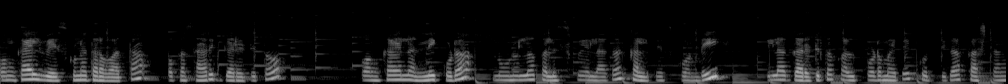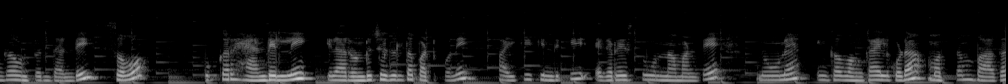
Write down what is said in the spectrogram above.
వంకాయలు వేసుకున్న తర్వాత ఒకసారి గరిటెతో వంకాయలన్నీ కూడా నూనెలో కలిసిపోయేలాగా కలిపేసుకోండి. ఇలా గరిటెతో కలుపుకోవడం అయితే కొద్దిగా కష్టంగా ఉంటుందండి. సో కుక్కర్ హ్యాండిల్ని ఇలా రెండు చేతులతో పట్టుకొని పైకి కిందికి ఎగరేస్తూ ఉన్నామంటే నూనె ఇంకా వంకాయలు కూడా మొత్తం బాగా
